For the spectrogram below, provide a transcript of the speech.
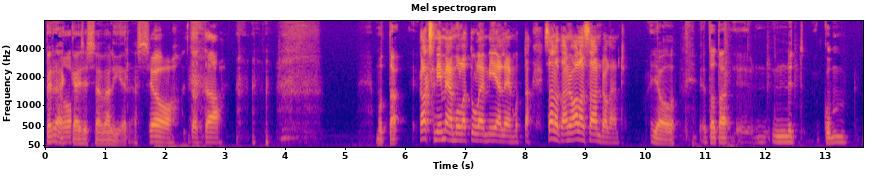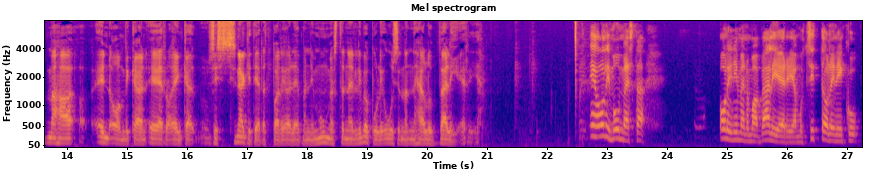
Peräkkäisessä no, välierässä. Joo, tota... mutta... Kaksi nimeä mulla tulee mieleen, mutta sanotaan nyt Alan Sunderland. Joo, tota, nyt kun mä en ole mikään Eero, enkä, siis sinäkin tiedät paljon enemmän, niin mun mielestä ne Liverpoolin uusinat, nehän on ollut välieriä. Ne oli mun mielestä, oli nimenomaan välieriä, mutta sitten oli niinku,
